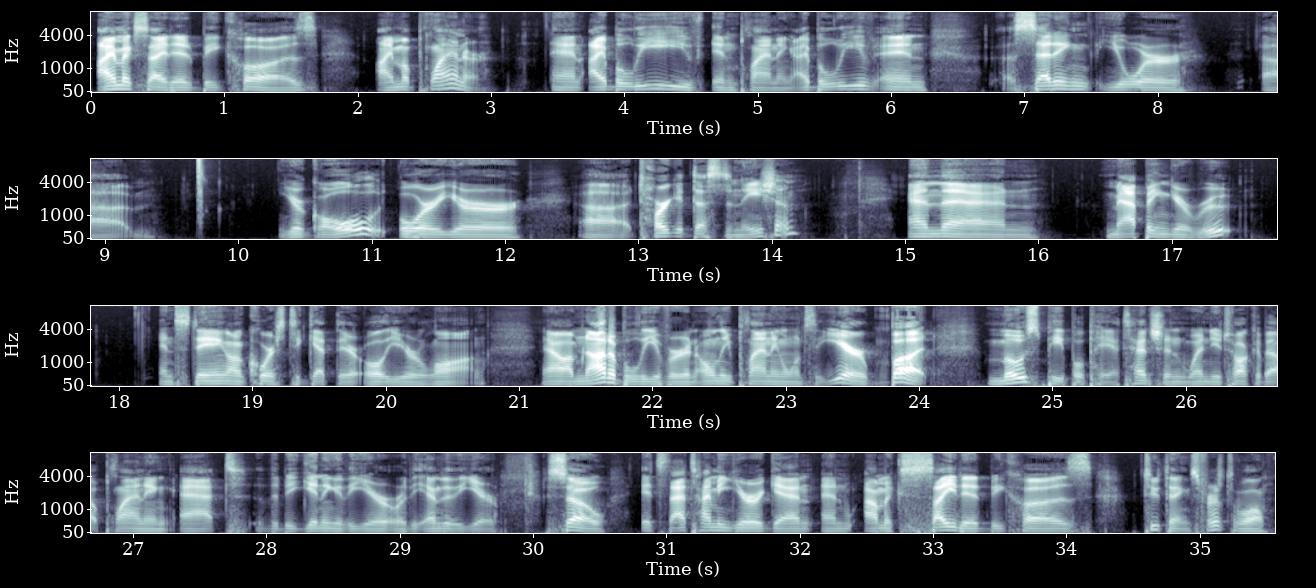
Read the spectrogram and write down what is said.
I'm excited because I'm a planner and I believe in planning. I believe in setting your um, your goal or your uh, target destination and then mapping your route and staying on course to get there all year long. Now, I'm not a believer in only planning once a year, but most people pay attention when you talk about planning at the beginning of the year or the end of the year. So it's that time of year again, and I'm excited because two things. First of all,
